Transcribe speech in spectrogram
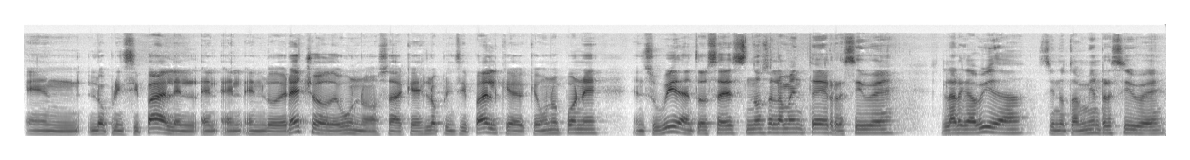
en lo principal, en, lo derecho de uno, o sea, que es lo principal que, que uno pone en su vida. Entonces no solamente recibe larga vida, sino también recibe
